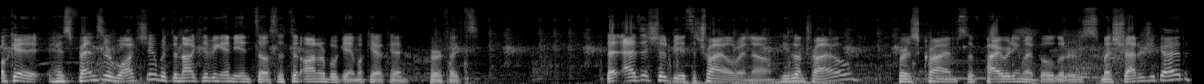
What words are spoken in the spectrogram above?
Okay, his friends are watching, but they're not giving any intel, so it's an honorable game. Okay, okay, perfect. That as it should be. It's a trial right now. He's on trial for his crimes of pirating my builders. My strategy guide.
